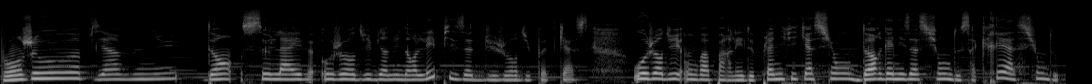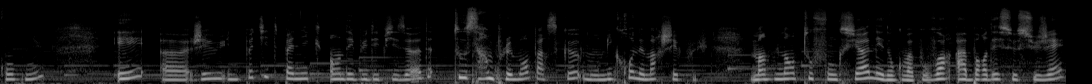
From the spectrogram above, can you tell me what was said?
Bonjour, bienvenue dans ce live aujourd'hui, bienvenue dans l'épisode du jour du podcast où aujourd'hui on va parler de planification, d'organisation, de sa création de contenu. Et euh, j'ai eu une petite panique en début d'épisode, tout simplement parce que mon micro ne marchait plus. Maintenant tout fonctionne et donc on va pouvoir aborder ce sujet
